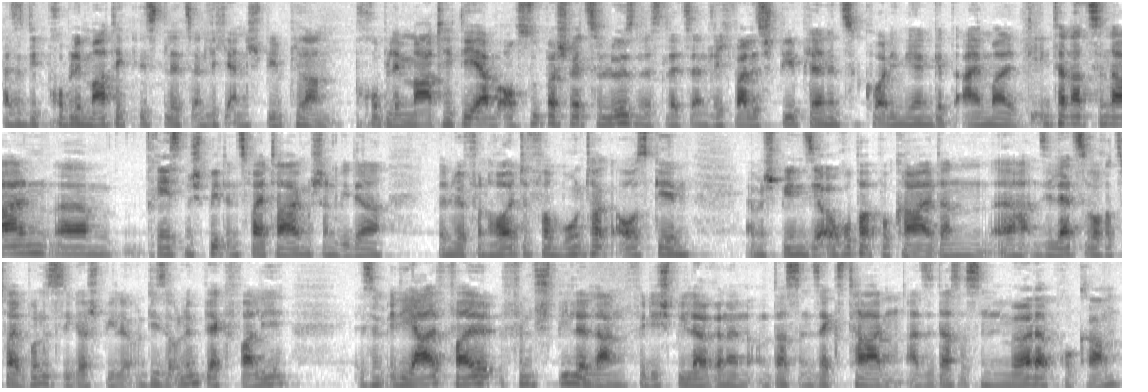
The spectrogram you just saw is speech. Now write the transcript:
Also die Problematik ist letztendlich eine Spielplan-Problematik, die aber auch super schwer zu lösen ist letztendlich, weil es Spielpläne zu koordinieren gibt. Einmal die internationalen, ähm, Dresden spielt in zwei Tagen schon wieder, wenn wir von heute vom Montag ausgehen, ähm, spielen sie Europapokal. Dann äh, hatten sie letzte Woche zwei Bundesligaspiele und diese Olympia-Quali ist im Idealfall fünf Spiele lang für die Spielerinnen und das in sechs Tagen. Also das ist ein Mörderprogramm.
